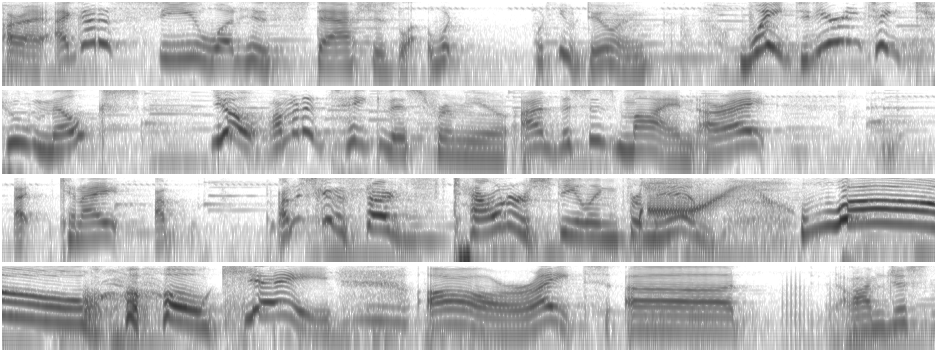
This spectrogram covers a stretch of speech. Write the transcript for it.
All right, I gotta see what his stash is like. What, what are you doing? Wait, did he already take two milks? Yo, I'm gonna take this from you. I, this is mine, all right? I, can I? I'm, I'm just gonna start counter stealing from him. Whoa! Okay. All right. Uh, I'm just,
